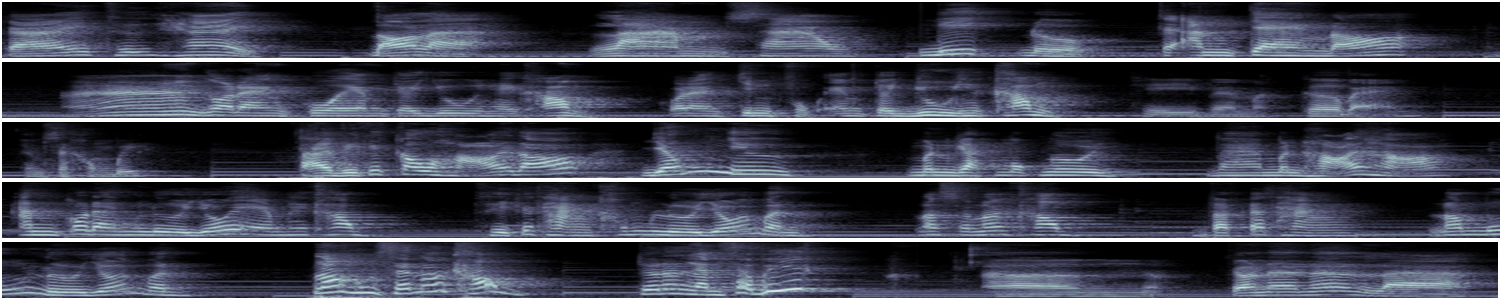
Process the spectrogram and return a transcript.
Cái thứ hai đó là làm sao biết được cái anh chàng đó? À, có đang cua em cho vui hay không? Có đang chinh phục em cho vui hay không? Thì về mặt cơ bản em sẽ không biết. Tại vì cái câu hỏi đó giống như mình gặp một người và mình hỏi họ anh có đang lừa dối em hay không? Thì cái thằng không lừa dối mình nó sẽ nói không. Và cái thằng nó muốn lừa dối mình nó cũng sẽ nói không. Cho nên làm sao biết? À, cho nên á là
